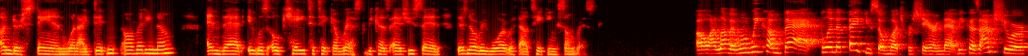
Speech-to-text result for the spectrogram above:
understand what I didn't already know and that it was okay to take a risk because as you said, there's no reward without taking some risk. Oh, I love it. When we come back, Belinda, thank you so much for sharing that because I'm sure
